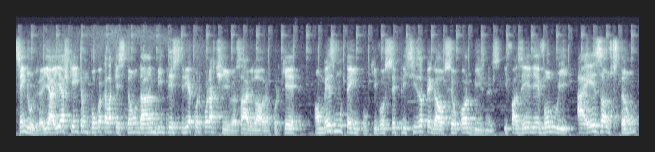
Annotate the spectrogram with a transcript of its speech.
Sem dúvida. E aí acho que entra um pouco aquela questão da ambidestria corporativa, sabe, Laura? Porque ao mesmo tempo que você precisa pegar o seu core business e fazer ele evoluir à exaustão,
